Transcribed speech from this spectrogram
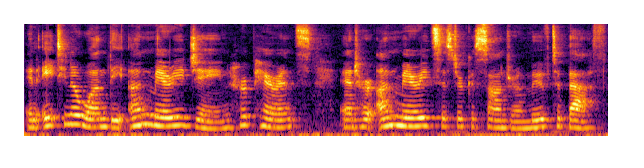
In 1801, the unmarried Jane, her parents, and her unmarried sister Cassandra moved to Bath,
